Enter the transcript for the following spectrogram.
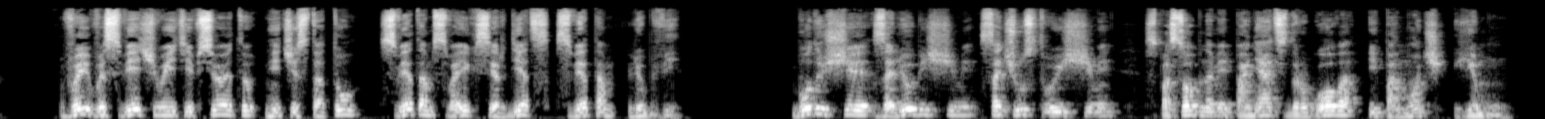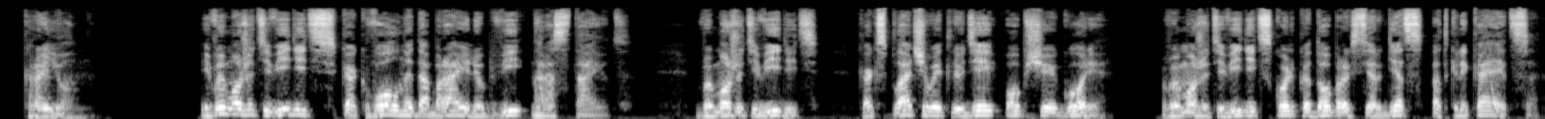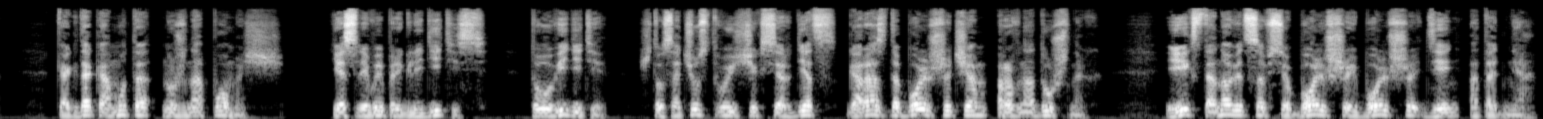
Вы высвечиваете всю эту нечистоту светом своих сердец, светом любви. Будущее за любящими, сочувствующими, способными понять другого и помочь ему. Крайон. И вы можете видеть, как волны добра и любви нарастают. Вы можете видеть, как сплачивает людей общее горе. Вы можете видеть, сколько добрых сердец откликается, когда кому-то нужна помощь. Если вы приглядитесь, то увидите, что сочувствующих сердец гораздо больше, чем равнодушных, и их становится все больше и больше день ото дня.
